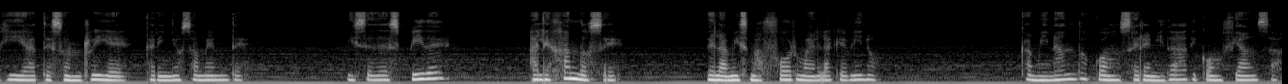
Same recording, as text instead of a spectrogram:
guía te sonríe cariñosamente y se despide alejándose de la misma forma en la que vino, caminando con serenidad y confianza.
